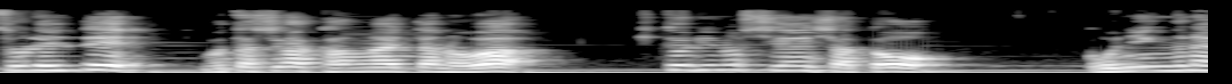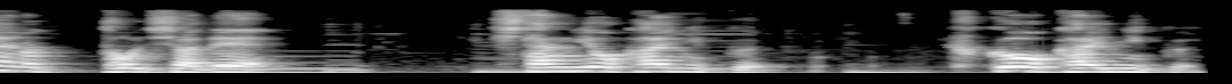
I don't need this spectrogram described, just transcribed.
それで私が考えたのは、1人の支援者と5人ぐらいの当事者で下着を買いに行く服を買いに行く。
